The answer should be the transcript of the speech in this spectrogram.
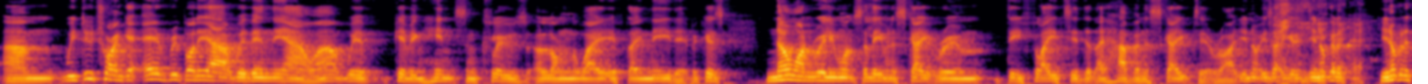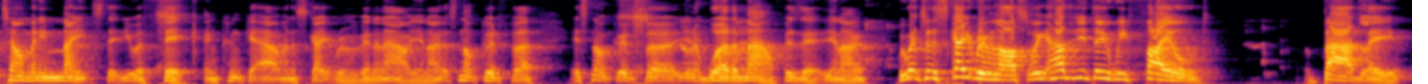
um, we do try and get everybody out within the hour with giving hints and clues along the way if they need it, because no one really wants to leave an escape room deflated that they haven't escaped it. Right? You're not exactly. gonna- You're not going to. You're not going to tell many mates that you were thick and couldn't get out of an escape room within an hour. You know, that's not good for. It's not good for you know word of mouth, is it? You know, we went to an escape room last week. How did you do? We failed badly.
